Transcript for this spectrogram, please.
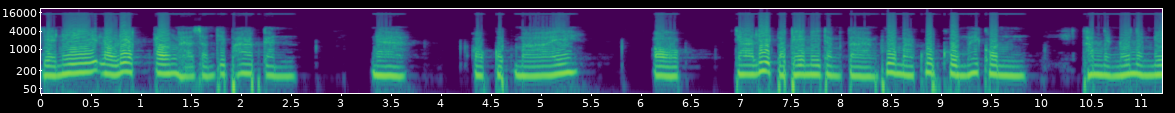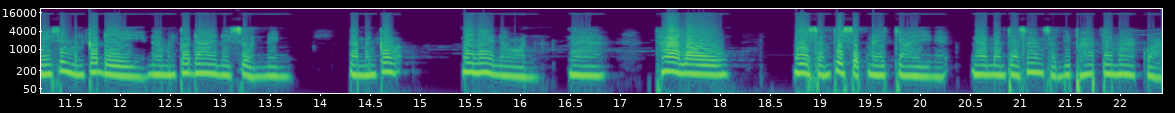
เดี๋ยวนี้เราเรียกร้องหาสันติภาพกันนะออกกฎหมาย ออกจารีตประเพณีต่างๆ เพื่อมาควบคุมให้คน ทำอย่างโน้นอย่างนี้ซึ่งมันก็ดีนะมันก็ได้ในส่วนหนึ่ง แต่มันก็ไม่แน่นอนนะถ้าเรามีสันติสุขในใจเนี่ยนะมันจะสร้างสันติภาพได้มากกว่า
